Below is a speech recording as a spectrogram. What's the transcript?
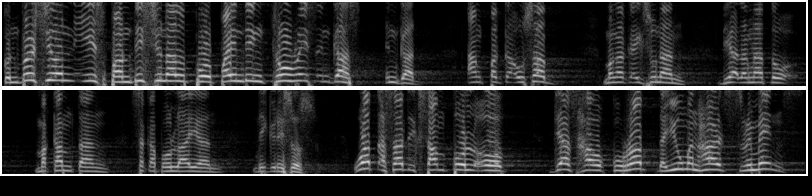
Conversion is foundational for finding true rest in God. In God. Ang pagkausab mga kaigsunan, diha lang nato makamtan sa kapulayan ni Jesus. What a sad example of just how corrupt the human hearts remains.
